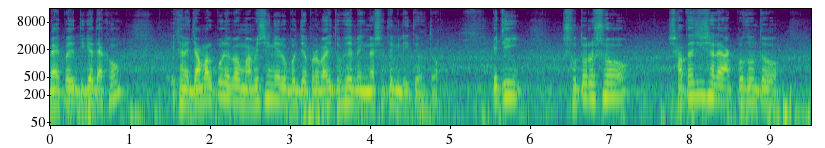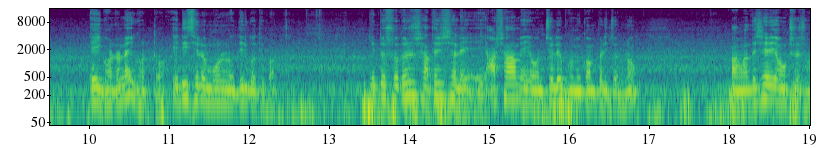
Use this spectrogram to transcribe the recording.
ব্যাকপাতের দিকে দেখো, এখানে জামালপুর এবং মামিসিংয়ের উপর দিয়ে প্রবাহিত হয়ে মেঘনার সাথে মিলিত হতো। এটি সতেরোশো সাতাশি সালে আগ পর্যন্ত এই ঘটনাই ঘটত। এটি ছিল মূল নদীর গতিপথ। কিন্তু সতেরোশো সাতাশি সালে এই আসাম এই অঞ্চলে ভূমিকম্পের জন্য বাংলাদেশের এই অংশসহ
